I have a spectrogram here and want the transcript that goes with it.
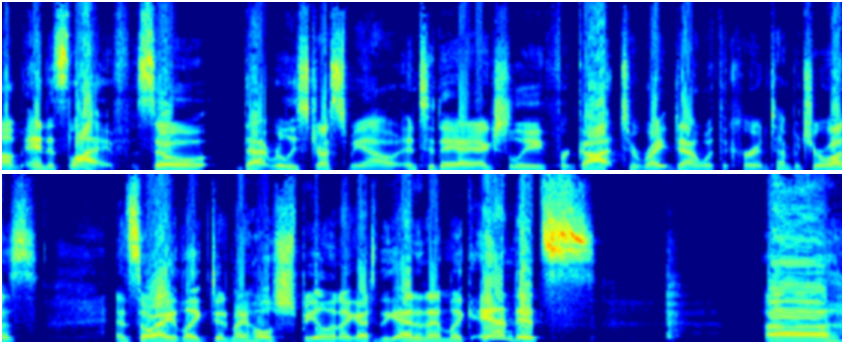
um, and it's live so that really stressed me out and today i actually forgot to write down what the current temperature was and so i like did my whole spiel and i got to the end and i'm like and it's uh,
